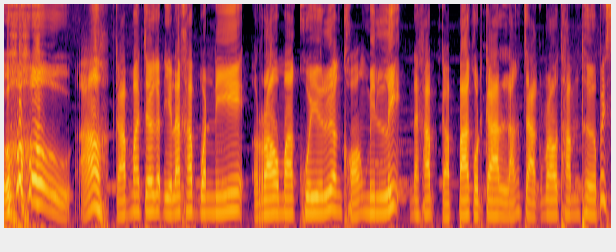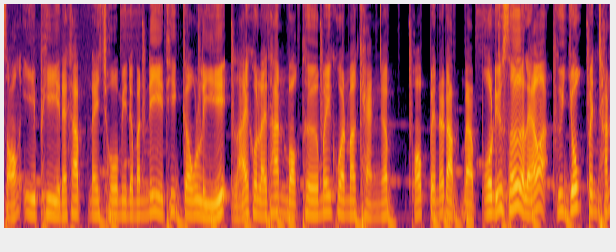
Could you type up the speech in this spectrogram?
โอ้โหเอากลับมาเจอกันอีกแล้วครับ วันนี้เรามาคุยเรื่องของมิลลินะครับ กับปรากฏการณ์หลังจากเราทำเธอไป 2 EP นะครับ ในโชว์มีเดมันนี่ที่เกาหลี หลายคนหลายท่านบอกเธอไม่ควรมาแข่งครับ เพราะเป็นระดับแบบโปรดิวเซอร์แล้วอะ คือยกเป็นชั้น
